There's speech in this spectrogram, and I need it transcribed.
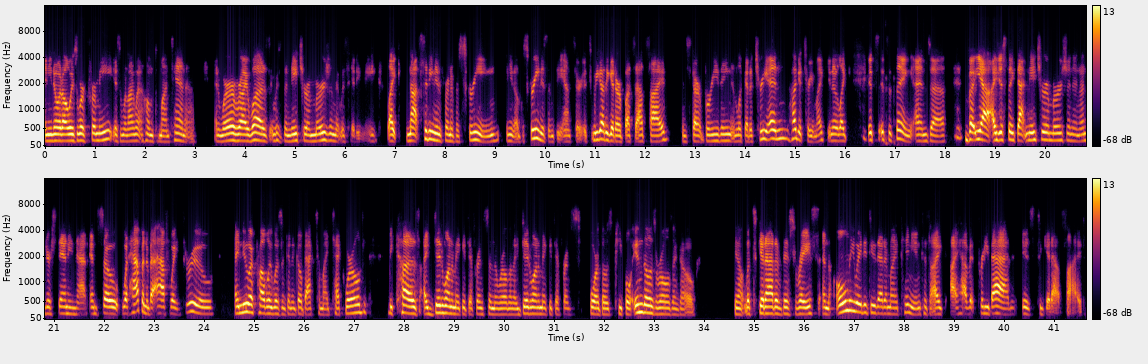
And you know what always worked for me is when I went home to Montana and wherever I was, it was the nature immersion that was hitting me. Like not sitting in front of a screen, you know, the screen isn't the answer. It's we got to get our butts outside and start breathing and look at a tree and hug a tree, Mike. You know, like it's it's a thing. And uh, but yeah, I just think that nature immersion and understanding that. And so what happened about halfway through, I knew I probably wasn't going to go back to my tech world because I did want to make a difference in the world and I did want to make a difference for those people in those roles and go, you know, let's get out of this race. And the only way to do that, in my opinion, because I, I have it pretty bad, is to get outside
